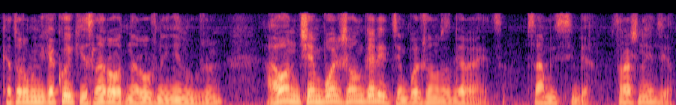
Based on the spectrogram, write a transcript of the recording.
которому никакой кислород наружный не нужен, а он, чем больше он горит, тем больше он разгорается. Сам из себя. Страшное дело.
